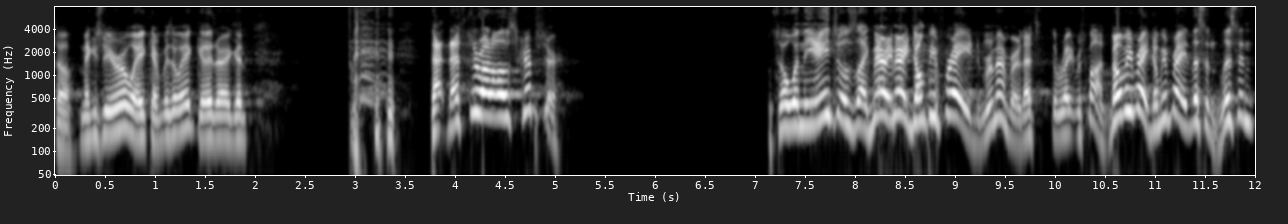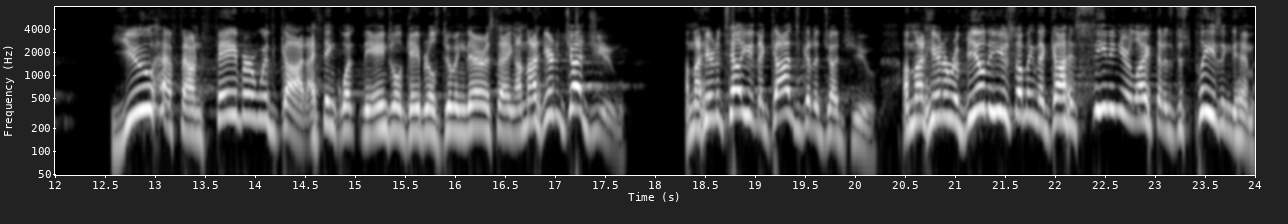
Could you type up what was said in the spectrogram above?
So making sure you're awake. Everybody's awake. Good. All right, good. that, that's throughout all the scripture. So when the angel's like, Mary, Mary, don't be afraid. Remember, that's the right response. Don't be afraid. Don't be afraid. Listen, listen. You have found favor with God. I think what the angel Gabriel's doing there is saying, I'm not here to judge you. I'm not here to tell you that God's going to judge you. I'm not here to reveal to you something that God has seen in your life that is displeasing to Him.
